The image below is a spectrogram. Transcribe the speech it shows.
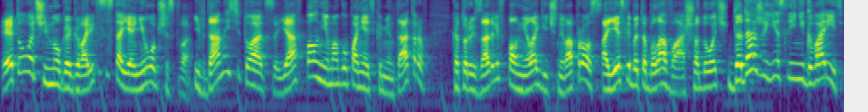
это очень многое говорит о состоянии общества. И в данной ситуации я вполне могу понять комментаторов, которые задали вполне логичный вопрос. А если бы это была ваша дочь? Да даже если и не говорить,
